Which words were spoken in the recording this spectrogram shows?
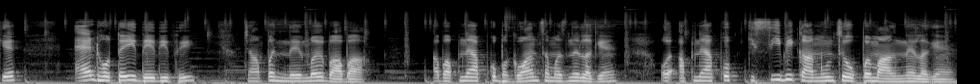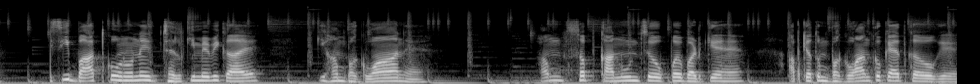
के एंड होते ही दे दी थी, जहाँ पर निर्मल बाबा अब अपने आप को भगवान समझने लगे हैं और अपने आप को किसी भी कानून से ऊपर मांगने लगे हैं। इसी बात को उन्होंने झलकी में भी कहा है कि हम भगवान हैं। हम सब कानून से ऊपर बढ़ के हैं। अब क्या तुम भगवान को कैद करोगे?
